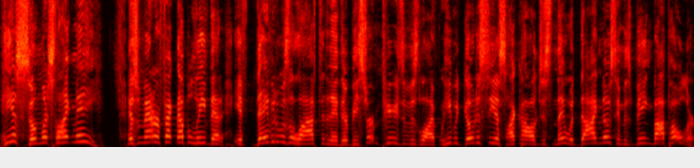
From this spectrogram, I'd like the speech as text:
He is so much like me. As a matter of fact, I believe that if David was alive today, there'd be certain periods of his life where he would go to see a psychologist and they would diagnose him as being bipolar.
